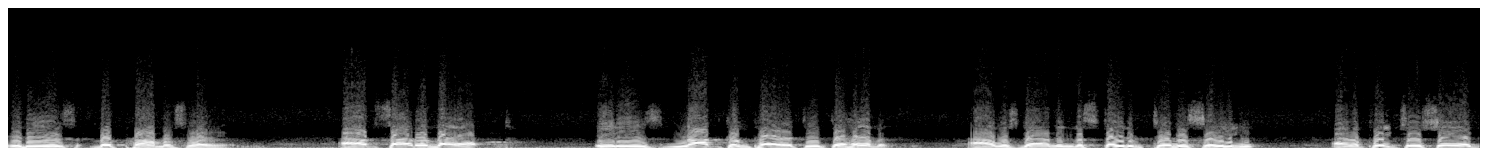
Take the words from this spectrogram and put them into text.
It is the promised land. Outside of that, it is not comparative to heaven. I was down in the state of Tennessee, and a preacher said,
